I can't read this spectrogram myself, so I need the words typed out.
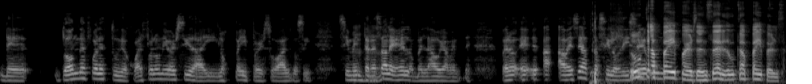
de dónde fue el estudio, cuál fue la universidad y los papers o algo así. Si me interesa leerlos, ¿verdad? Obviamente. Pero eh, eh, a, a veces hasta si lo dice Tú buscas un- papers, en serio, tú buscas papers.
